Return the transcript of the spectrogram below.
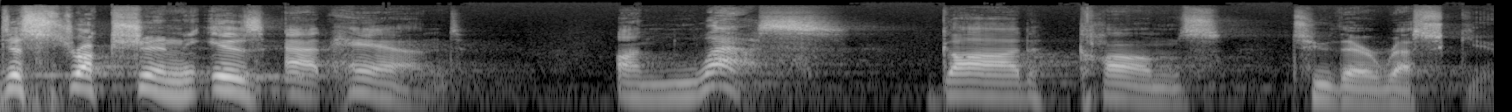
destruction is at hand, unless God comes to their rescue.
